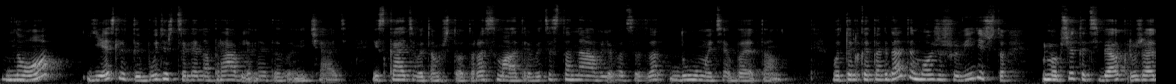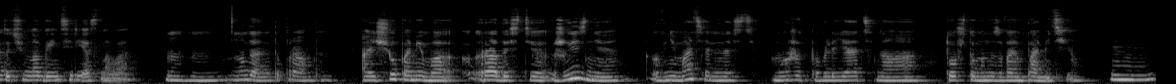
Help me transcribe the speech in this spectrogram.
Но если ты будешь целенаправленно это замечать, искать в этом что-то, рассматривать, останавливаться, думать об этом, вот только тогда ты можешь увидеть, что вообще-то тебя окружает очень много интересного. Угу. Ну да, это правда. А еще помимо радости жизни, внимательность может повлиять на то, что мы называем памятью. Угу.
